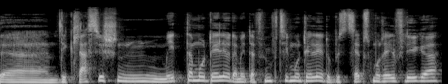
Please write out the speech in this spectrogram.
Der, die klassischen Meter-Modelle oder Meter 50 Modelle, du bist selbst Modellflieger,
